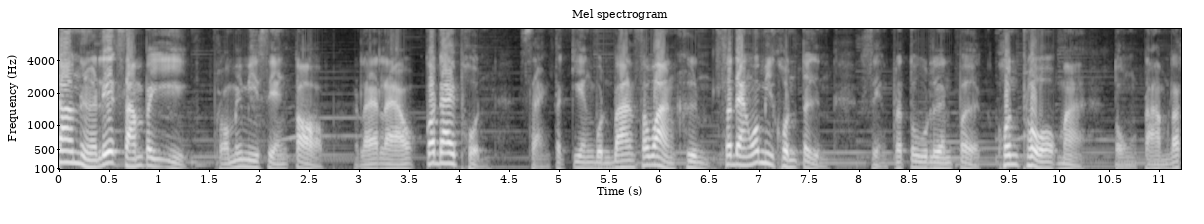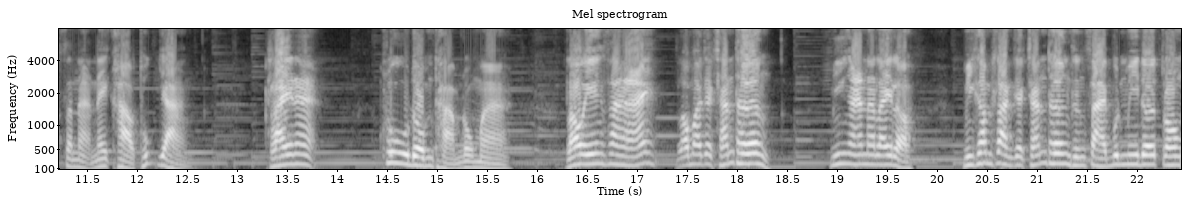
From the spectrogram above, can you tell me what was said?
ดาวเหนือเรียกซ้ำไปอีก เพราะไม่มีเสียงตอบ และแล้วก็ได้ผล แสงตะเกียงบนบ้านสว่างขึ้น แสดงว่ามีคนตื่น เสียงประตูเรือนเปิด คนโผล่ออกมา ตรงตามลักษณะในข่าวทุกอย่าง ใครนะ่ะครูอุดมถามลงมา เราเองสหาย เรามาจากชั้นเทิง มีงานอะไรเหรอ มีคำสั่งจากชั้นเทิงถึงสายบุญมีโดยตรง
